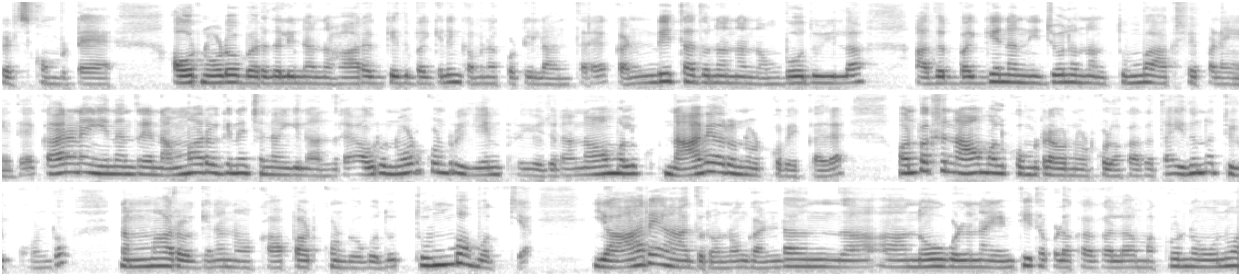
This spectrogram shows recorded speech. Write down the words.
ಕೆಡ್ಸ್ಕೊಂಡ್ಬಿಟ್ಟೆ. ಅವ್ರು ನೋಡೋ ಬರದಲ್ಲಿ ನನ್ನ ಆರೋಗ್ಯದ ಬಗ್ಗೆನೇ ಗಮನ ಕೊಟ್ಟಿಲ್ಲ ಅಂತಾರೆ. ಖಂಡಿತ ಅದನ್ನ ನಾನು ನಂಬೋದು ಇಲ್ಲ. ಅದ್ರ ಬಗ್ಗೆ ನಾನು ನಿಜವಾಗ್ಲೂ ನಾನು ತುಂಬಾ ಆಕ್ಷೇಪಣೆ ಇದೆ. ಕಾರಣ ಏನಂದ್ರೆ ನಮ್ಮ ಆರೋಗ್ಯನೇ ಚೆನ್ನಾಗಿಲ್ಲ ಅಂದ್ರೆ ಅವ್ರು ನೋಡ್ಕೊಂಡ್ರು ಏನ್ ಪ್ರಯೋಜನ? ನಾವು ಮಲ್ಕ್, ನಾವೇ ಅವ್ರನ್ನ ನೋಡ್ಕೋಬೇಕಾದ್ರೆ ಒಂದ್ ಪಕ್ಷ ನಾವು ಮಲ್ಕೊಂಡ್ಬಿಟ್ರೆ ಅವ್ರು ನೋಡ್ಕೊಳ್ಳೋಕ್ಕಾಗತ್ತಾ ಇದನ್ನ ತಿಳ್ಕೊಂಡು ನಮ್ಮ ಆರೋಗ್ಯನ ನಾವು ಕಾಪಾಡ್ಕೊಂಡು ಹೋಗೋದು ತುಂಬಾ ಮುಖ್ಯ. ಯಾರೇ ಆದ್ರೂ ಗಂಡನ ನೋವುಗಳನ್ನ ಹೆಂಡತಿ ತಗೊಳಕ್ಕಾಗಲ್ಲ. ಮಕ್ಳು ನೋವುನು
